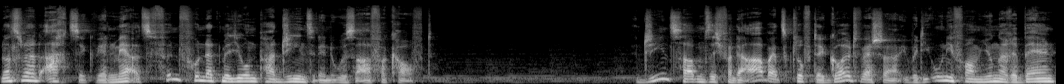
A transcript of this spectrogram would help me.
1980 werden mehr als 500 Millionen Paar Jeans in den USA verkauft. Jeans haben sich von der Arbeitskluft der Goldwäscher über die Uniform junger Rebellen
